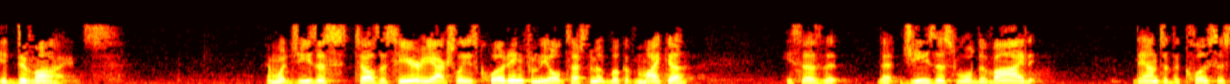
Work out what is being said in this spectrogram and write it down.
It divides. And what Jesus tells us here, he actually is quoting from the Old Testament book of Micah. He says that, that Jesus will divide down to the closest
